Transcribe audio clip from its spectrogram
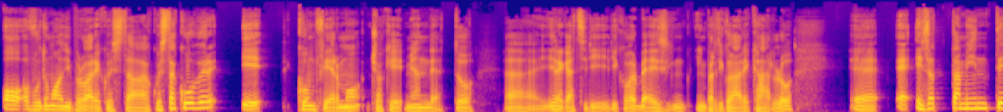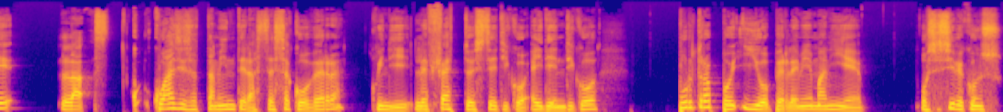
Ho avuto modo di provare questa, questa cover e confermo ciò che mi hanno detto eh, i ragazzi di, di Cover Base, in, in particolare Carlo, eh, è esattamente la, quasi esattamente la stessa cover, quindi l'effetto estetico è identico, Purtroppo io per le mie manie ossessive cons-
